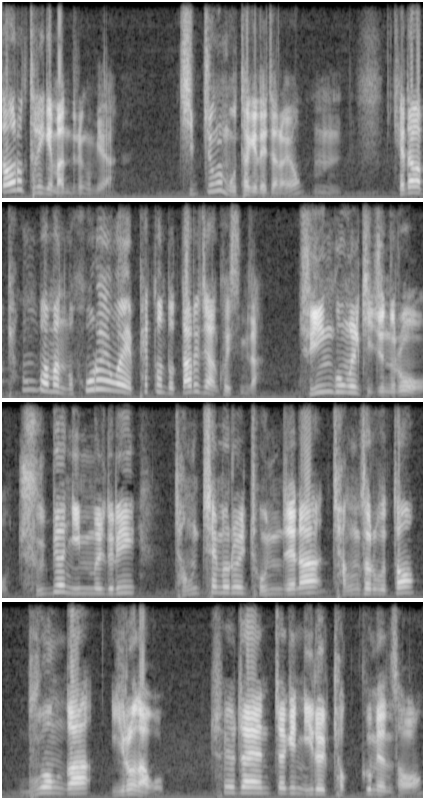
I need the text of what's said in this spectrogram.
떨어뜨리게 만드는 겁니다. 집중을 못하게 되잖아요. 음. 게다가 평범한 호러 영화의 패턴도 따르지 않고 있습니다. 주인공을 기준으로 주변 인물들이 정체모를 존재나 장소로부터 무언가 일어나고 초자연적인 일을 겪으면서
